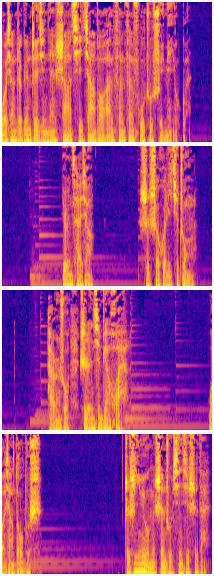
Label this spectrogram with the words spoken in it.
我想，这跟这几年杀妻家暴案纷纷浮出水面有关。有人猜想，是社会戾气重了；还有人说是人心变坏了。我想都不是，只是因为我们身处信息时代，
